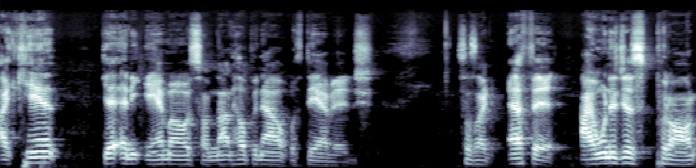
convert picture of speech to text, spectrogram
I can't get any ammo, so I'm not helping out with damage. So I was like, F it. I want to just put on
